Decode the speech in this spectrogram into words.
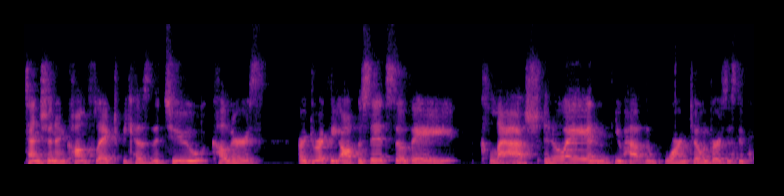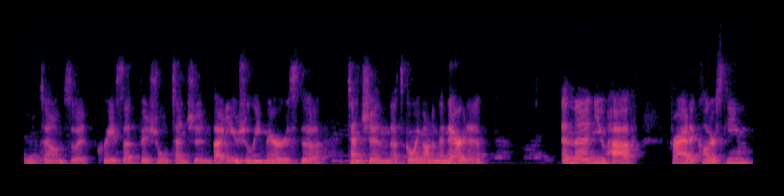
tension and conflict because the two colors are directly opposite. So they clash in a way and you have the warm tone versus the cool tone. So it creates that visual tension that usually mirrors the tension that's going on in the narrative. And then you have triadic color scheme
